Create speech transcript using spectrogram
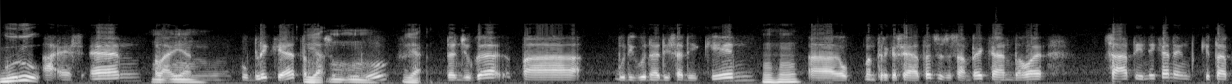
Guru. ASN, pelayan publik ya, termasuk Mhm. guru, Ya. dan juga Pak Budi Gunadi Sadikin, Mhm. uh, Menteri Kesehatan sudah sampaikan bahwa saat ini kan yang kita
